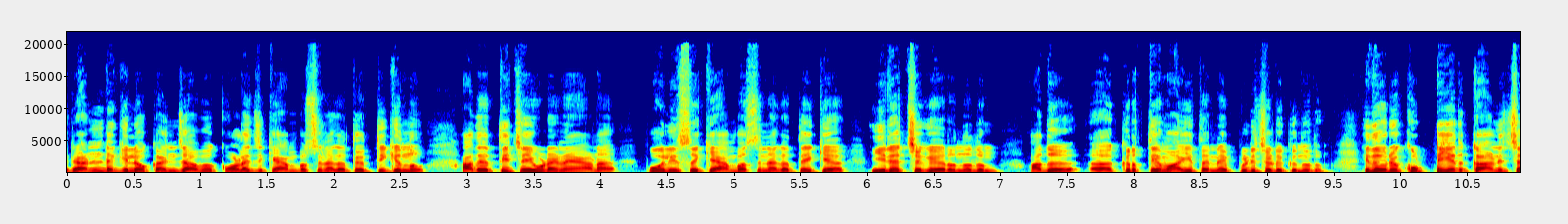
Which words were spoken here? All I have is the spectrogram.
രണ്ട് കിലോ കഞ്ചാവ് കോളേജ് ക്യാമ്പസിനകത്ത് എത്തിക്കുന്നു. അത് എത്തിച്ച ഉടനെയാണ് പോലീസ് ക്യാമ്പസിനകത്തേക്ക് ഇരച്ചു കയറുന്നതും അത് കൃത്യമായി തന്നെ പിടിച്ചെടുക്കുന്നതും. ഇതൊരു കുട്ടി കാണിച്ച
